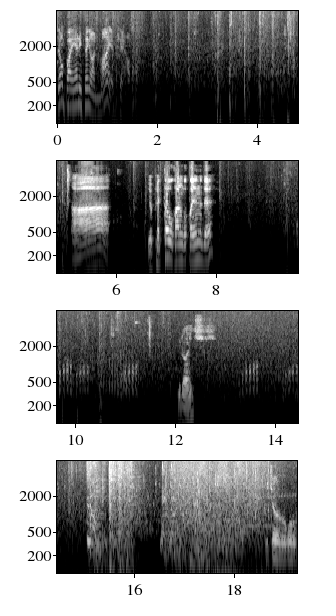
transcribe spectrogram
don't buy anything on my account. 아, 이거 배 타고 가는 것까지 했는데? 이런, 씨. 이쪽을 보고.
